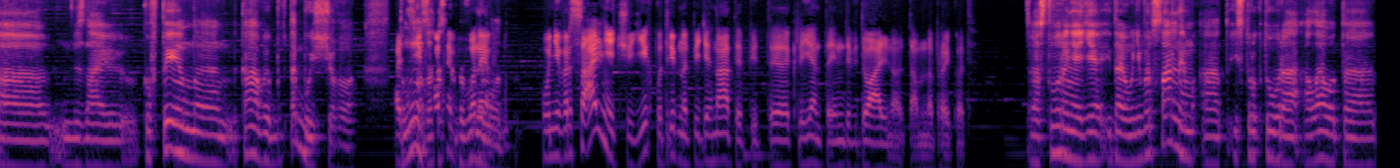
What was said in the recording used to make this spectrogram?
а, не знаю, ковтин, е, кави, та будь-чого. А Тому ці зараз вони модно. універсальні, чи їх потрібно підігнати під е, клієнта індивідуально, там, наприклад? Е, Створення є ідея універсальним а, і структура, але от е,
